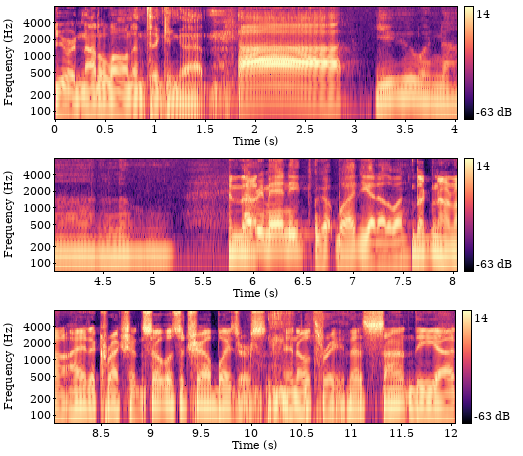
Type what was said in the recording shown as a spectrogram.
You are not alone in thinking that. Ah, you are not alone. And the- Every man need. What? You got another one? The, no, no, I had a correction. So it was the Trailblazers in 03. The Sun, the uh,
